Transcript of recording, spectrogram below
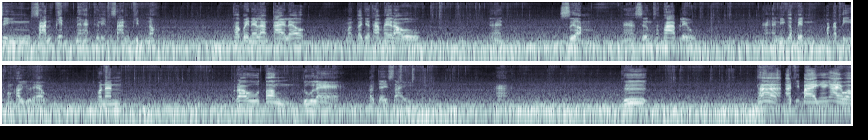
สิ่งสารพิษนะฮะเขาเรียกสารพิษเนาะ เข้าไปในร่างกายแล้ว มันก็จะทำให้เราเเสื่อมนะเสื่อมสภาพเร็วนะอันนี้ก็เป็นปกติของเขาอยู่แล้ว เพราะนั้น เราต้องดูแลเอาใจใส่คือ ถ้าอธิบายง่าย ๆ ว่า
